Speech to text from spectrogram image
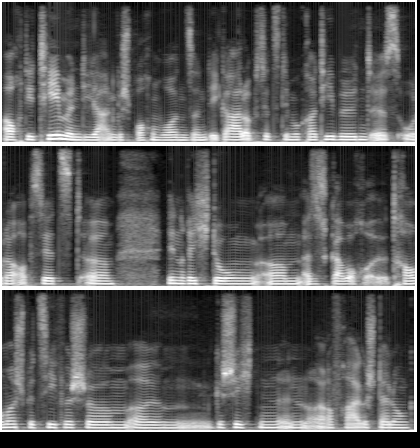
auch die Themen, die ja angesprochen worden sind, egal ob es jetzt demokratiebildend ist oder ob es jetzt äh, in Richtung, ähm, also es gab auch äh, traumaspezifische ähm, Geschichten in eurer Fragestellung.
